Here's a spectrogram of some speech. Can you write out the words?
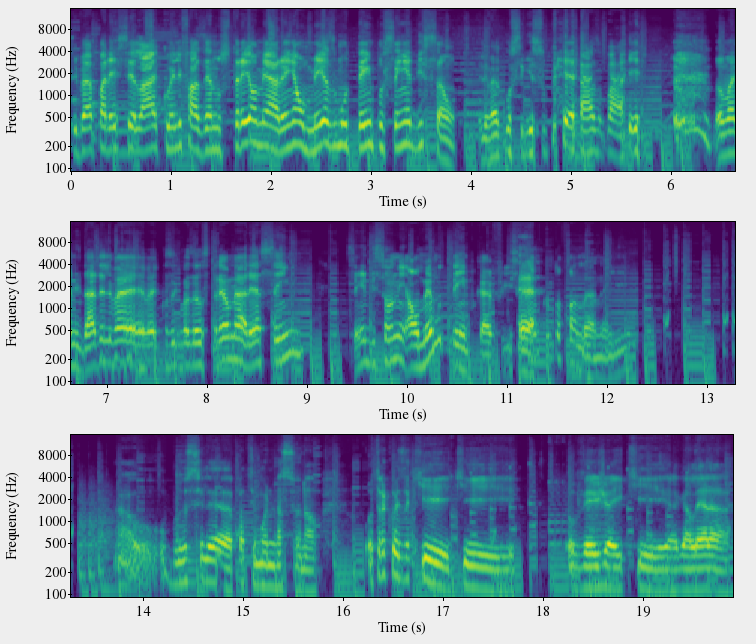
e vai aparecer lá com ele fazendo os três Homem-Aranha ao mesmo tempo, sem edição. Ele vai conseguir superar as barreiras da humanidade, ele vai, vai conseguir fazer os três Homem-Aranha sem, sem edição ao mesmo tempo, cara. Escreve É. o que eu tô falando. Ele... Ah, o Bruce ele é patrimônio nacional. Outra coisa que, que eu vejo aí que a galera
